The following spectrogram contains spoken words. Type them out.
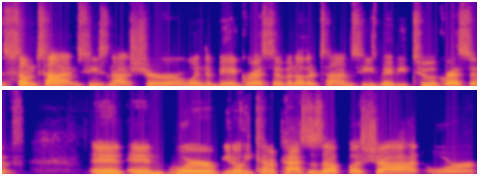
Sometimes he's not sure when to be aggressive, and other times he's maybe too aggressive. And and where you know he kind of passes up a shot or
